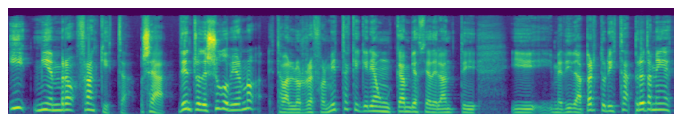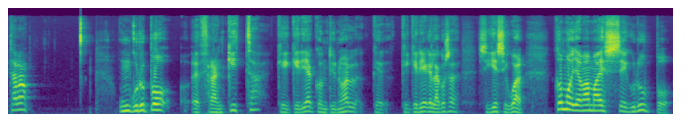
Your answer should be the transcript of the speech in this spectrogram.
y miembros franquistas. O sea, dentro de su gobierno estaban los reformistas que querían un cambio hacia adelante y, medidas aperturistas, pero también estaba un grupo eh, franquista que quería continuar, que, que, quería que la cosa siguiese igual. ¿Cómo llamamos a ese grupo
